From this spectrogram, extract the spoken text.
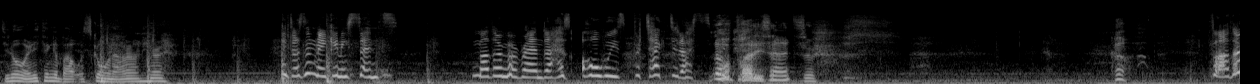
do you know anything about what's going on around here? It doesn't make any sense. Mother Miranda has always protected us. Nobody's answer. Father?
